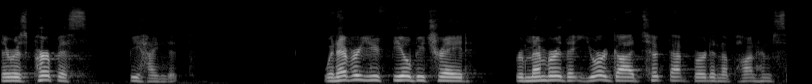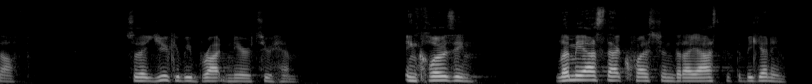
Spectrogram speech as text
There is purpose behind it. Whenever you feel betrayed, remember that your God took that burden upon himself so that you could be brought near to him. In closing, let me ask that question that I asked at the beginning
